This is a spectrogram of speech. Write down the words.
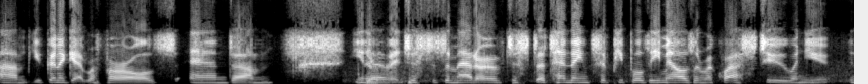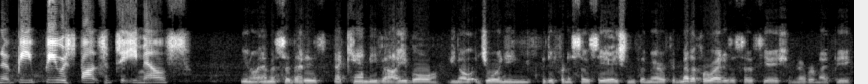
um, you're going to get referrals, and um, you know, Yeah. it just is a matter of just attending to people's emails and requests too. When you, you know, be be responsive to emails. You know, Emma said that is that can be valuable. You know, joining the different associations, the American Medical Writers Association, whatever it might be.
